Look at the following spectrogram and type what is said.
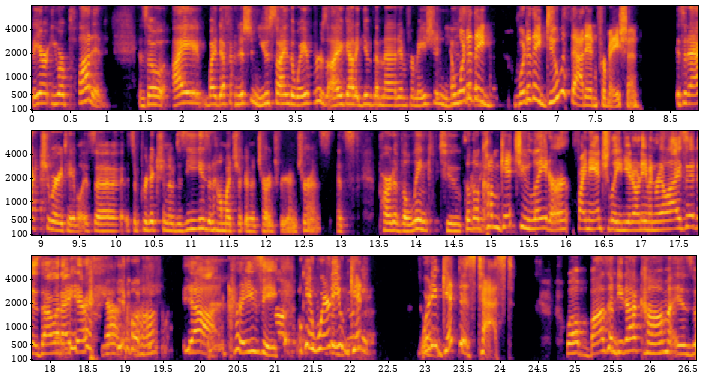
They are you are plotted. And so I by definition, you sign the waivers. I got to give them that information. You and what do they what do they do with that information? It's an actuary table. It's a it's a prediction of disease and how much you're going to charge for your insurance. It's part of the link to so they'll come get you later financially and you don't even realize it? Is that what i hear? Yeah you know? uh-huh. yeah crazy. Okay where do you get where do you get this test? Well, bozmd.com is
